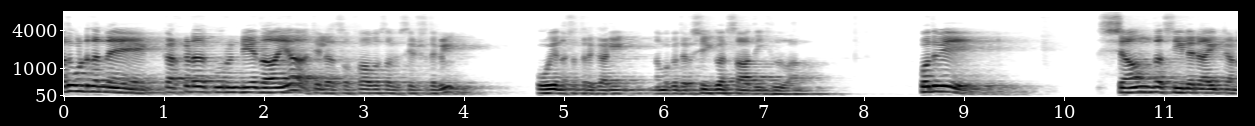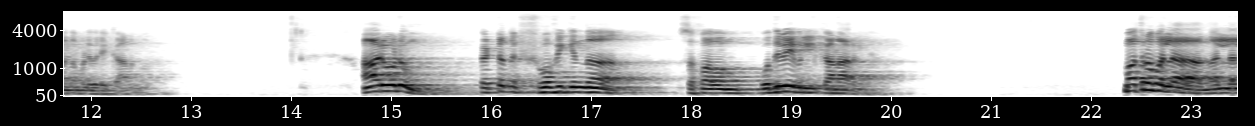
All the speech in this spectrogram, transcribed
അതുകൊണ്ട് തന്നെ കർക്കിടകക്കൂറിന്റേതായ ചില സ്വഭാവ സവിശേഷതകൾ പൂയ നക്ഷത്രക്കാരിൽ നമുക്ക് ദർശിക്കുവാൻ സാധിക്കുന്നതാണ്. പൊതുവേ ശാന്തശീലരായിട്ടാണ് നമ്മളിവരെ കാണുന്നത്. ആരോടും പെട്ടെന്ന് ക്ഷോഭിക്കുന്ന സ്വഭാവം പൊതുവെ ഇവരിൽ കാണാറില്ല. മാത്രമല്ല നല്ല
